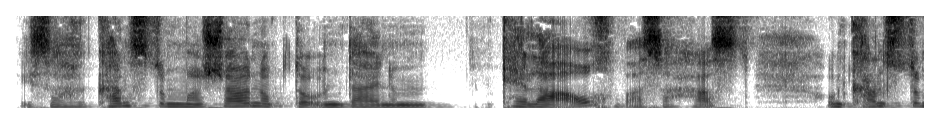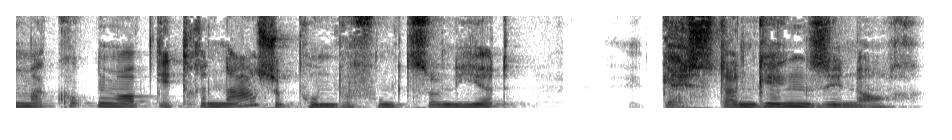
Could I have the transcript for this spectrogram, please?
Ich sage, kannst du mal schauen, ob du in deinem Keller auch Wasser hast und kannst du mal gucken, ob die Drainagepumpe funktioniert? Gestern ging sie noch.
